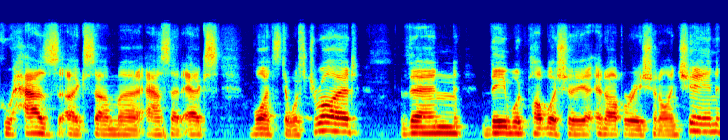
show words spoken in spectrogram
who has like some uh, asset X wants to withdraw it, then they would publish a, an operation on chain,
